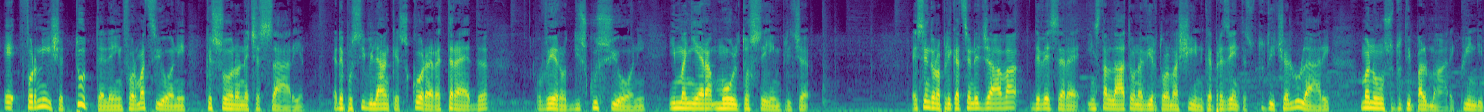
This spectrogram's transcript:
e fornisce tutte le informazioni che sono necessarie ed è possibile anche scorrere thread, ovvero discussioni, in maniera molto semplice. Essendo un'applicazione Java deve essere installata una virtual machine che è presente su tutti i cellulari ma non su tutti i palmari, quindi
